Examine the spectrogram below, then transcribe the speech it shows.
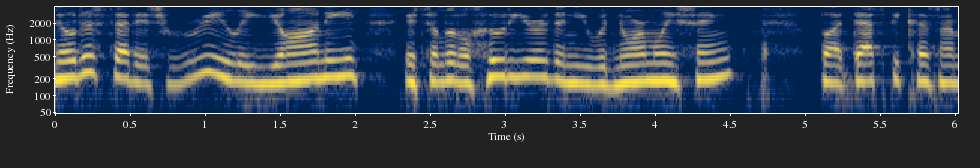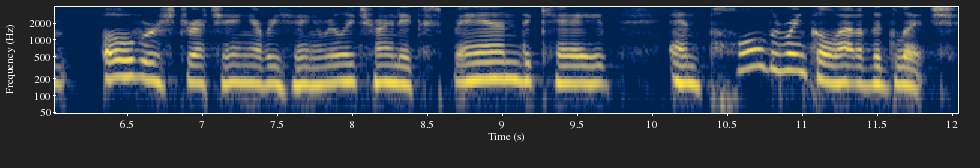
Notice that it's really yawny. It's a little hootier than you would normally sing, but that's because I'm overstretching everything, really trying to expand the cave and pull the wrinkle out of the glitch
